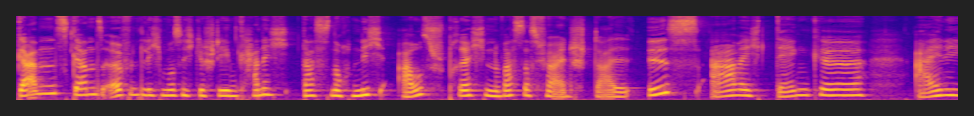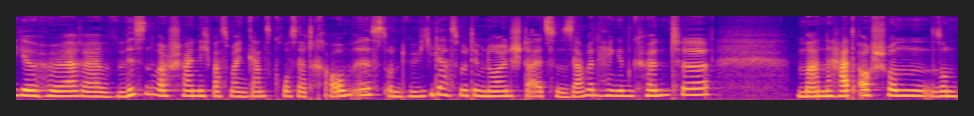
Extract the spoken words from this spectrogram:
ganz, ganz öffentlich muss ich gestehen, kann ich das noch nicht aussprechen, was das für ein Stall ist. Aber ich denke, einige Hörer wissen wahrscheinlich, was mein ganz großer Traum ist und wie das mit dem neuen Stall zusammenhängen könnte. Man hat auch schon so ein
